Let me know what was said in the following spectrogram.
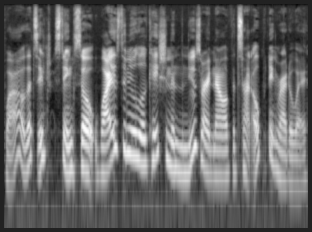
Wow, that's interesting. So, why is the new location in the news right now if it's not opening right away?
